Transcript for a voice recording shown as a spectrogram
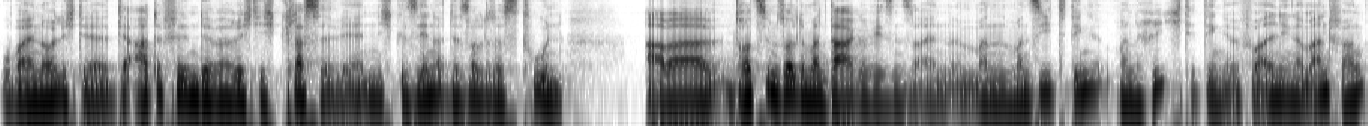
Wobei neulich der, Arte-Film, der war richtig klasse. Wer ihn nicht gesehen hat, der sollte das tun. Aber trotzdem sollte man da gewesen sein. Man, man sieht Dinge, man riecht Dinge, vor allen Dingen am Anfang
